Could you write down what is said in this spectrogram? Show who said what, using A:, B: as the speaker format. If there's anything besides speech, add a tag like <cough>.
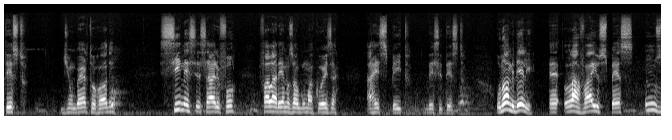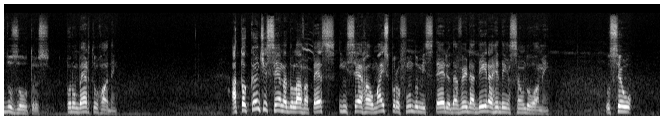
A: texto de Humberto Roden. Se necessário for, falaremos alguma coisa a respeito desse texto. O nome dele é Lavai os Pés Uns dos Outros, por Humberto Roden. A tocante cena do lava-pés encerra o mais profundo mistério da verdadeira redenção do homem. O seu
